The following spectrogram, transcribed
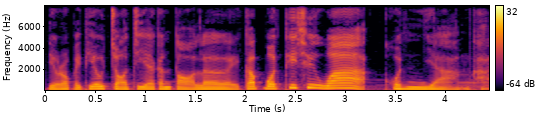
เดี๋ยวเราไปเที่ยวจอร์เจียกันต่อเลย กับบทที่ชื่อว่าคนยามค่ะ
